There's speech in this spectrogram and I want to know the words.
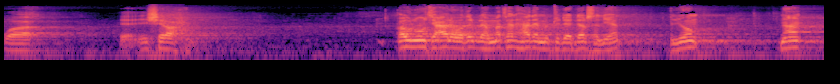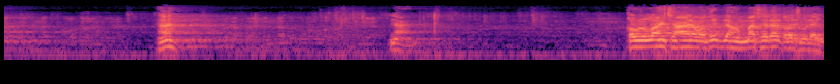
وانشراحا قوله تعالى واضرب لهم مثل هذا مبتدا الدرس اليوم. نعم. ها؟ نعم. قول الله تعالى واضرب لهم مثل الرجلين.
